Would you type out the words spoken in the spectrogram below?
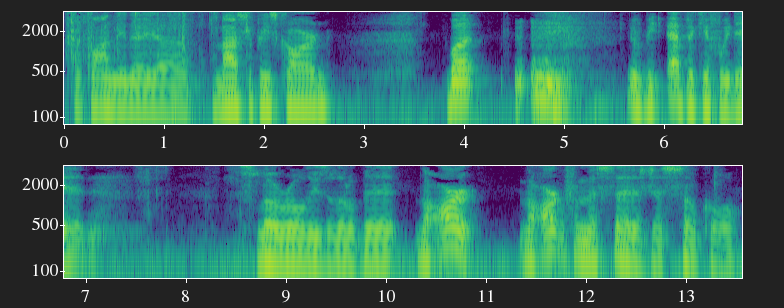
for finding a uh, Masterpiece card. But It would be epic if we did. Slow roll these a little bit. The art, the art from this set is just so cool.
